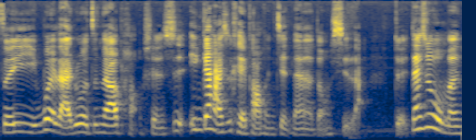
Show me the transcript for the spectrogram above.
所以未来如果真的要跑城市，应该还是可以跑很简单的东西啦。对，但是我们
